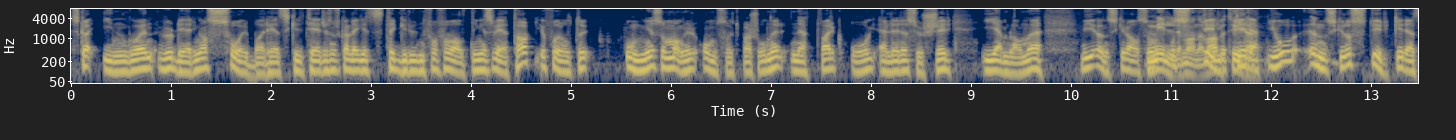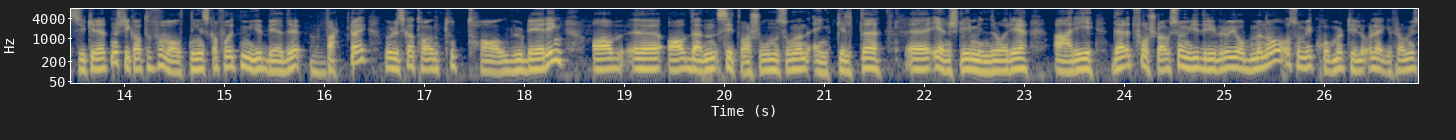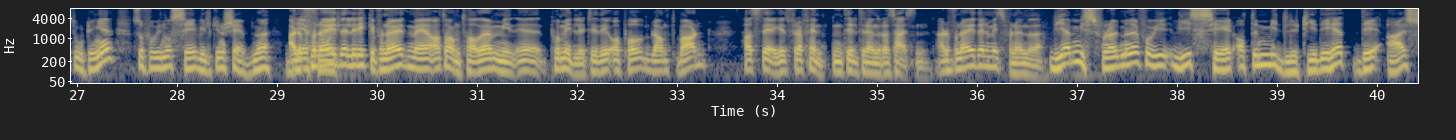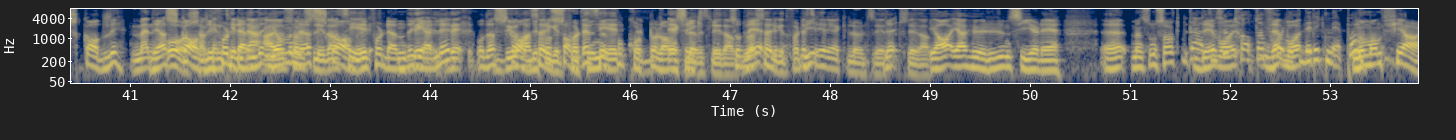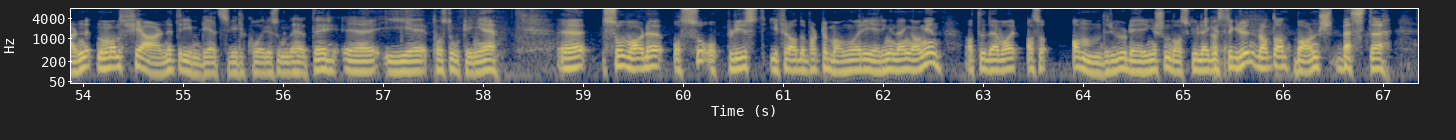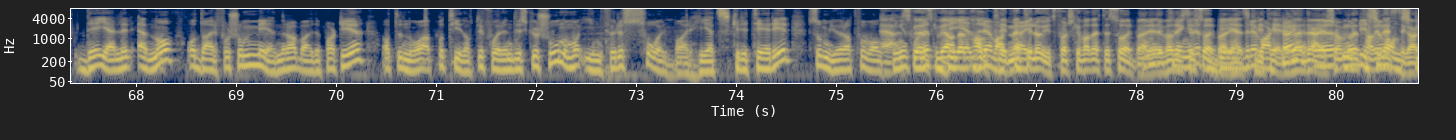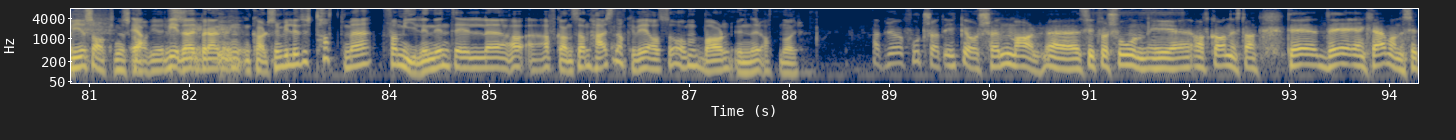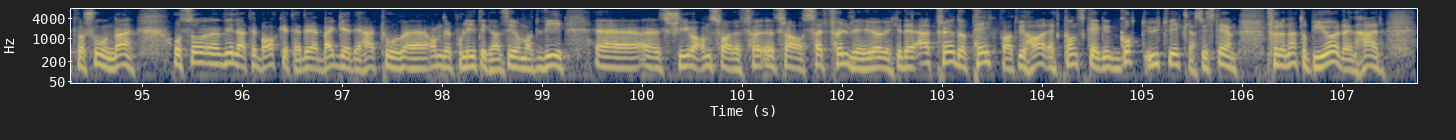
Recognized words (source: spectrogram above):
skal inngå en vurdering av sårbarhetskriterier som skal legges til grunn for forvaltningens vedtak i forhold til unge som mangler omsorgspersoner, nettverk og eller ressurser i hjemlandet. Vi ønsker altså å styrke, rett, jo, ønsker å styrke rettssikkerheten, slik at forvaltningen skal få et mye bedre verktøy når de skal ta en totalvurdering av, uh, av den situasjonen som den enkelte uh, enslige mindreårige er i. Det er et forslag som vi driver og jobber med nå, og som vi kommer til å legge fram i Stortinget. Så får vi nå se hvilken skjebne det får. Er du fornøyd får. eller ikke fornøyd med at antallet eh, på midlertidig opphold blant barn har steget fra 15 til 316. Er du fornøyd eller misfornøyd med det? Vi er misfornøyd med det, for vi, vi ser at midlertidighet det er skadelig. Men det er skadelig for den det, ja, det er skadelig for den det, gjelder, og det er skadelig for samfunnet for på kort og lang sikt. Så du har sørget for det, sier Ekeløv Slydal. Ja, jeg hører hun sier det. Eh, men som sagt, det, det var, det var når, man fjernet, når man fjernet rimelighetsvilkåret, som det heter, eh, i, på Stortinget Eh, så var det også opplyst fra departementet og regjeringen den gangen at det var altså andre vurderinger som da skulle legges til grunn, bl.a. barns beste. Det gjelder ennå, og derfor så mener Arbeiderpartiet at det nå er på tide at vi får en diskusjon om å innføre sårbarhetskriterier som gjør at forvaltningen ja, får et bedre verktøy. Skal vi ha en halvtime til å utforske hva, dette sårbare, hva disse sårbarhetskriteriene dreier seg om? Når disse vanskelige sakene skal avgjøres. Vidar Brein Karlsen, ville du tatt med familien din til Afghanistan? Her snakker vi altså om barn under 18 år. Jeg prøver fortsatt ikke å skjønnmale eh, situasjonen i Afghanistan. Det, det, er en krevende situasjon der. Og så vil jeg tilbake til det begge de her to eh, andre politikerne sier om at vi eh, skyver ansvaret fra oss. Selvfølgelig gjør vi ikke det. Jeg prøvde å peke på at vi har et ganske godt utvikla system for å nettopp gjøre denne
